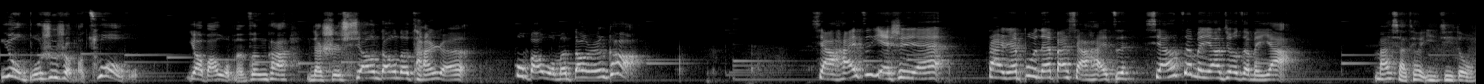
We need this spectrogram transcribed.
又不是什么错误。要把我们分开，那是相当的残忍。不把我们当人看。小孩子也是人，大人不能把小孩子想怎么样就怎么样。马小跳一激动，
